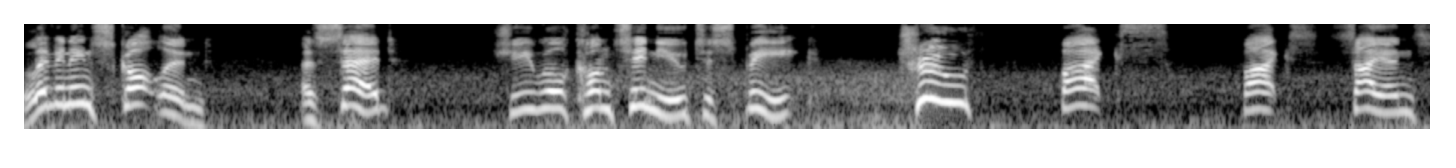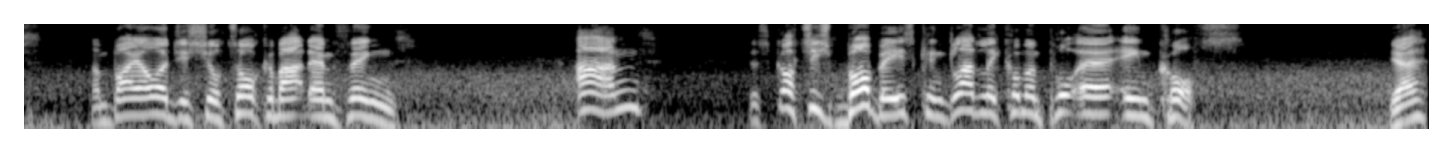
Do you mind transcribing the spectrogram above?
living in Scotland, has said she will continue to speak truth, facts, facts, science and biologists She'll talk about them things. And the Scottish bobbies can gladly come and put her in cuffs. Yeah?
